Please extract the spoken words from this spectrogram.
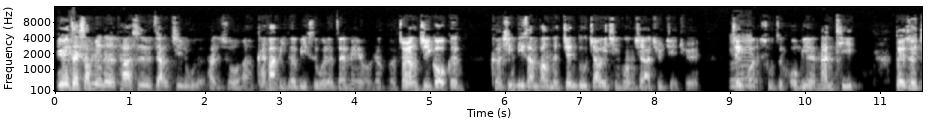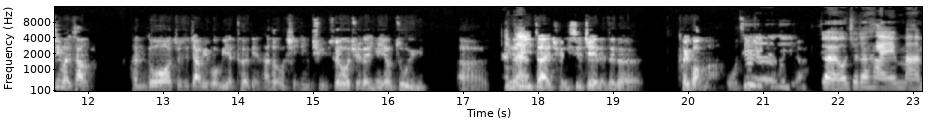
因为在上面呢，他是这样记录的，他是说呃，开发比特币是为了在没有任何中央机构跟可信第三方的监督交易情况下去解决监管数字货币的难题。对，所以基本上很多就是加密货币的特点，它都有写进去，所以我觉得也有助于。呃，比特币在全世界的这个推广吧，我自己觉得，对，我觉得还蛮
